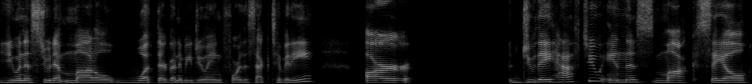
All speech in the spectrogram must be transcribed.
you and a student model what they're going to be doing for this activity. Are do they have to in this mock sale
